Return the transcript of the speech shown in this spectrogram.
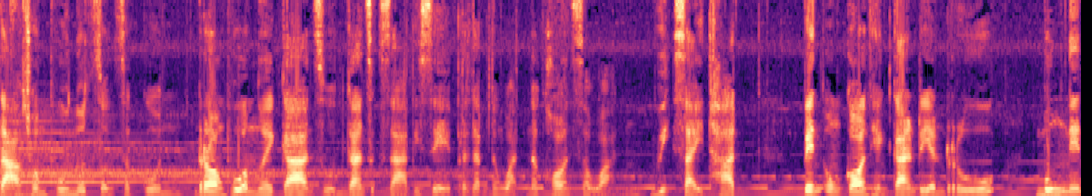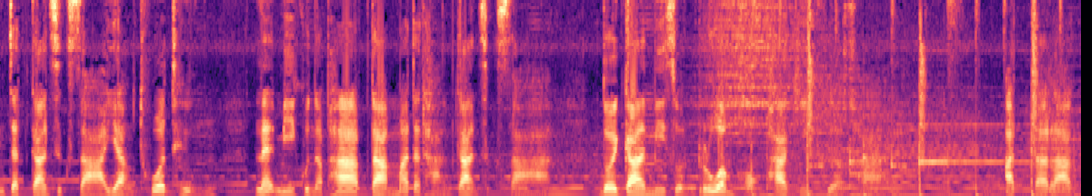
สาวชมพูนุชสนสกุล รองผู้อำนวยการศูนย์การศึกษาพิเศษประจำจังหวัดนครสวรรค์ วิสัยทัศน์ เป็นองค์กรแห่งการเรียนรู้ มุ่งเน้นจัดการศึกษาอย่างทั่วถึง และมีคุณภาพตามมาตรฐานการศึกษา โดยการมีส่วนร่วมของภาคีเครือข่าย อัตลักษณ์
